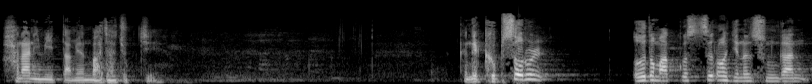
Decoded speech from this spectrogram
하나님이 있다면 맞아 죽지. 근데 급소를 얻어맞고 쓰러지는 순간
